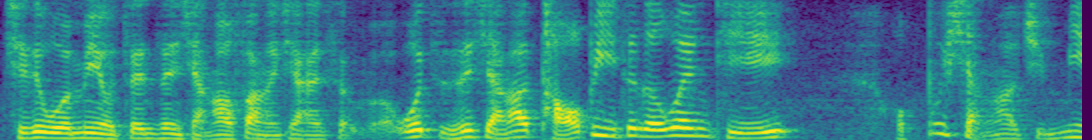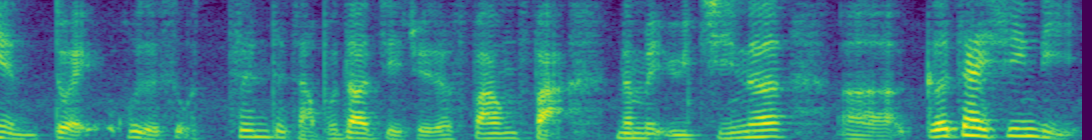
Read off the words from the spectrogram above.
其实我没有真正想要放下什么，我只是想要逃避这个问题。我不想要去面对，或者是我真的找不到解决的方法。那么，与其呢，呃，搁在心里，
